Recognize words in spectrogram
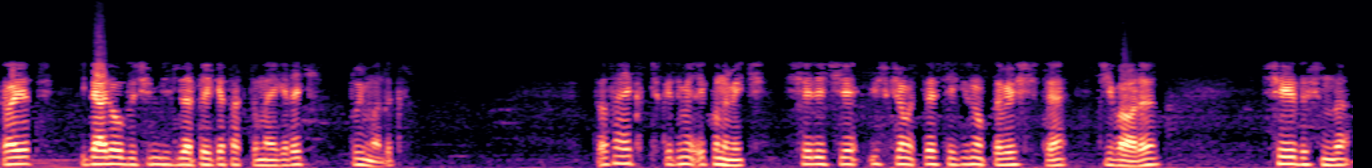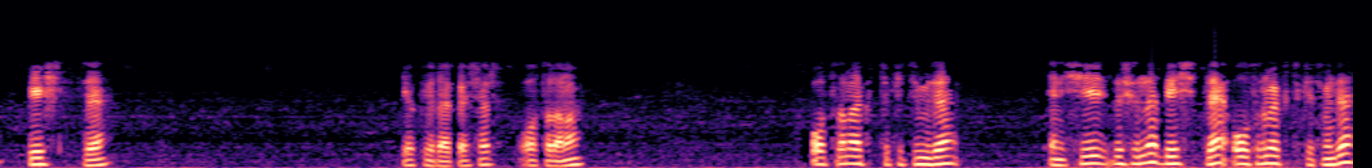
gayet ideal olduğu için biz LPG taktırmaya gerek duymadık. Zaten yakıt tüketimi ekonomik. Şehir içi 100 km 8.5 litre civarı. Şehir dışında 5 litre yapıyor arkadaşlar ortalama. Ortalama yakıt tüketimi yani şehir dışında 5 litre, ortalama yakıt tüketimi de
